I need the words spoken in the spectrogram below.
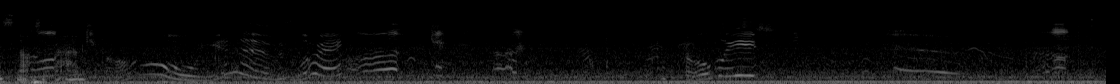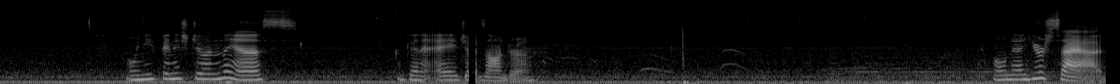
It's not so bad. Oh, yes, Lorraine. Oh, please. When you finish doing this, I'm gonna age up Zandra. Oh, now you're sad.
